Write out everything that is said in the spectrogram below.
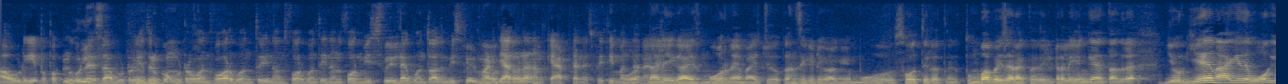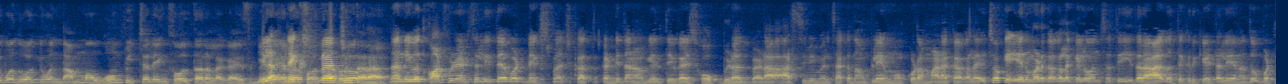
ಆ ಹುಡುಗಿ ಪಾಪ ಕ್ಲೂಲೆಸ್ ಆಗ್ಬಿಟ್ರು ಎದುರ್ಕೊಂಬಿಟ್ರು ಒಂದು ಫೋರ್ ಬಂತು ಇನ್ನೊಂದು ಫೋರ್ ಬಂತು ಇನ್ನೊಂದು ಫೋರ್ ಮಿಸ್ ಫೀಲ್ಡ್ ಆಗಿ ಬಂತು. ಅದು ಮಿಸ್ ಫೀಲ್ಡ್ ಮಾಡಿದ ನಮ್ಮ captain Smriti Mandhana guys guys ಮೂರನೇ ಮ್ಯಾಚ್ ಕನ್ಸಿಕ್ಯೂಟಿವ್ ಆಗಿ ಮೂ ಸೋತಿರೋದು ನಂಗೆ ತುಂಬ ಬೇಜಾರಾಗ್ತದೆ. ಇಟ್ರಲ್ಲಿ ಹೆಂಗೆ ಅಂತಂದ್ರೆ ಇವ್ರಿಗೆ ಏನಾಗಿದೆ ಹೋಗಿ ಬಂದು ಹೋಗಿ ಬಂದು ನಮ್ಮ ಹೋಮ್ ಪಿಚ್ಚಲ್ಲಿ ಹಿಂಗೆ ಸೋಲ್ತಾರಲ್ಲ ಗಾಯ್ಸ್ ನಾನು ಇವತ್ತು ಕಾನ್ಫಿಡೆನ್ಸ್ ಅಲ್ಲಿ ಇದ್ದೆ ಬಟ್ ನೆಕ್ಸ್ಟ್ ಮ್ಯಾಚ್ ಖಂಡಿತ ನಾವು ಗೆಲ್ತೀವಿ ಗೈಸ್ ಹೋಪ್ ಬಿಡೋದು ಬೇಡ. ಆರ್ ಸಿ ಬಿ ಮೇಲೆ ಸಾಕು ನಾವು ಬ್ಲೇಮ್ ಕೂಡ ಮಾಡೋಕ್ಕಾಗಲ್ಲ. ಇಟ್ಸ್ ಓಕೆ ಏನು ಮಾಡೋಕ್ಕಾಗಲ್ಲ. ಕೆಲವೊಂದ್ಸತಿ ಈ ಥರ ಆಗುತ್ತೆ ಕ್ರಿಕೆಟಲ್ಲಿ ಏನದು ಬಟ್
